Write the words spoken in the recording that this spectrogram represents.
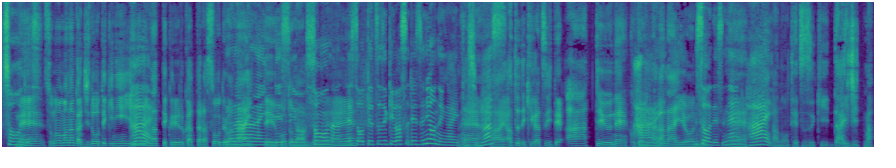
そね、そのままなんか自動的にいろいろなってくれるかったらそうではないっていうことなんでね。そうなんです。お手続き忘れずにお願いいたします。ねはい、後で気がついてあーっていうねことにならないように、はい。そうですね。はい。あの手続き大事、まあ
